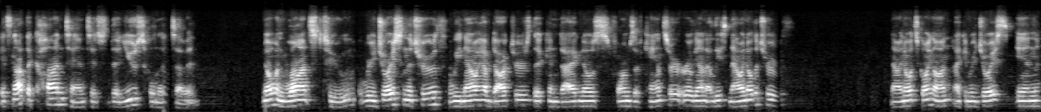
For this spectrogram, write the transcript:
it's not the content, it's the usefulness of it. No one wants to rejoice in the truth. We now have doctors that can diagnose forms of cancer early on. At least now I know the truth. Now I know what's going on. I can rejoice in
